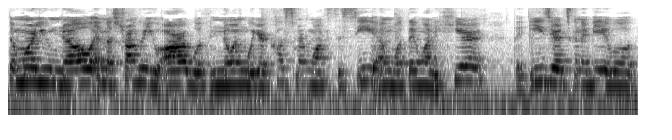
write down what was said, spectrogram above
the more you know and the stronger you are with knowing what your customer wants to see and what they want to hear, the easier it's going to be able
